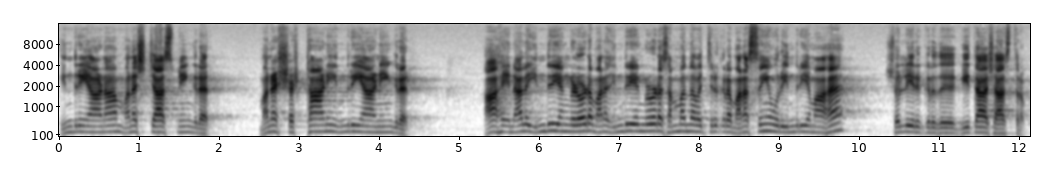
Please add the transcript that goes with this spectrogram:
இந்திரியானாம் மனஷ்சாஸ்மிங்கிறார் மனஷஷ்டானி இந்திரியாணிங்கிறார். ஆகையினால இந்திரியங்களோட மன இந்திரியங்களோட சம்பந்தம் வச்சிருக்கிற மனசையும் ஒரு இந்திரியமாக சொல்லியிருக்கிறது கீதா சாஸ்திரம்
